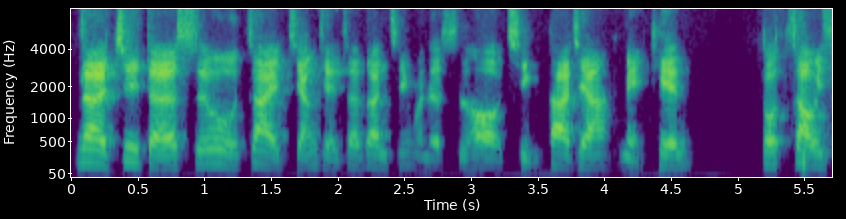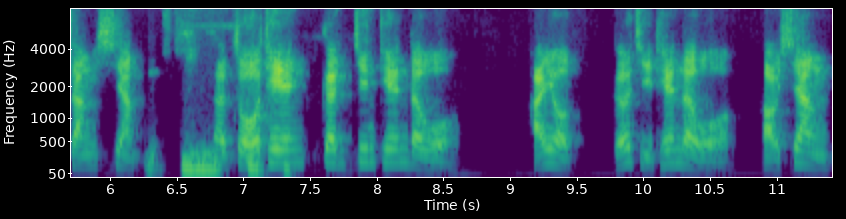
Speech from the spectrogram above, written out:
那记得师傅在讲解这段经文的时候，请大家每天都照一张相。那昨天跟今天的我，还有隔几天的我，好像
